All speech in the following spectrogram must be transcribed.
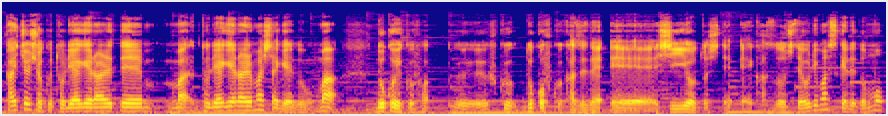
会長職取り上げられて、まあ、取り上げられましたけれども、まあ、どこ行く、吹く、どこ吹く風で、えー、CEO として、活動しておりますけれども、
